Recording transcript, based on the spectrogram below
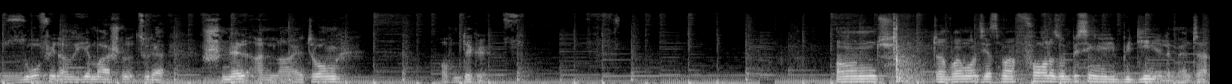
So viel also hier mal zu der Schnellanleitung auf dem Deckel. Und dann wollen wir uns jetzt mal vorne so ein bisschen die Bedienelemente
